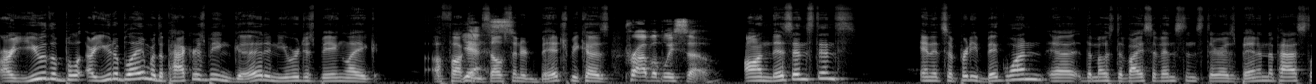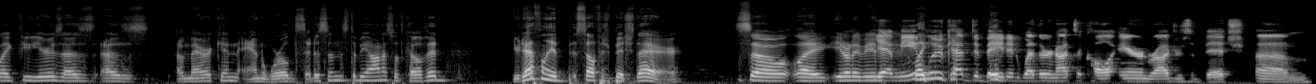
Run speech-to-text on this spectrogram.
Are you the? bl- Are you to blame? Were the Packers being good, and you were just being like a fucking Yes. self-centered bitch? Because Probably so. on this instance, and it's a pretty big one, uh, the most divisive instance there has been in the past like few years as as American and world citizens. To be honest, with COVID, you're definitely a selfish bitch there. So, like, you know what I mean? Yeah, me and Like, Luke have debated whether or not to call Aaron Rodgers a bitch. Um,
